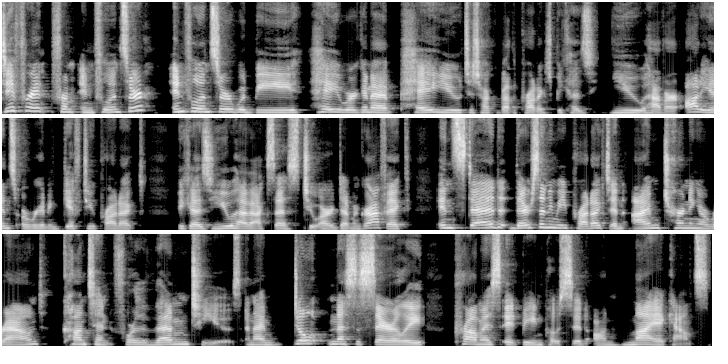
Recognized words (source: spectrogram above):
different from influencer. Influencer would be, hey, we're going to pay you to talk about the product because you have our audience, or we're going to gift you product because you have access to our demographic. Instead, they're sending me product and I'm turning around content for them to use. And I don't necessarily promise it being posted on my accounts.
